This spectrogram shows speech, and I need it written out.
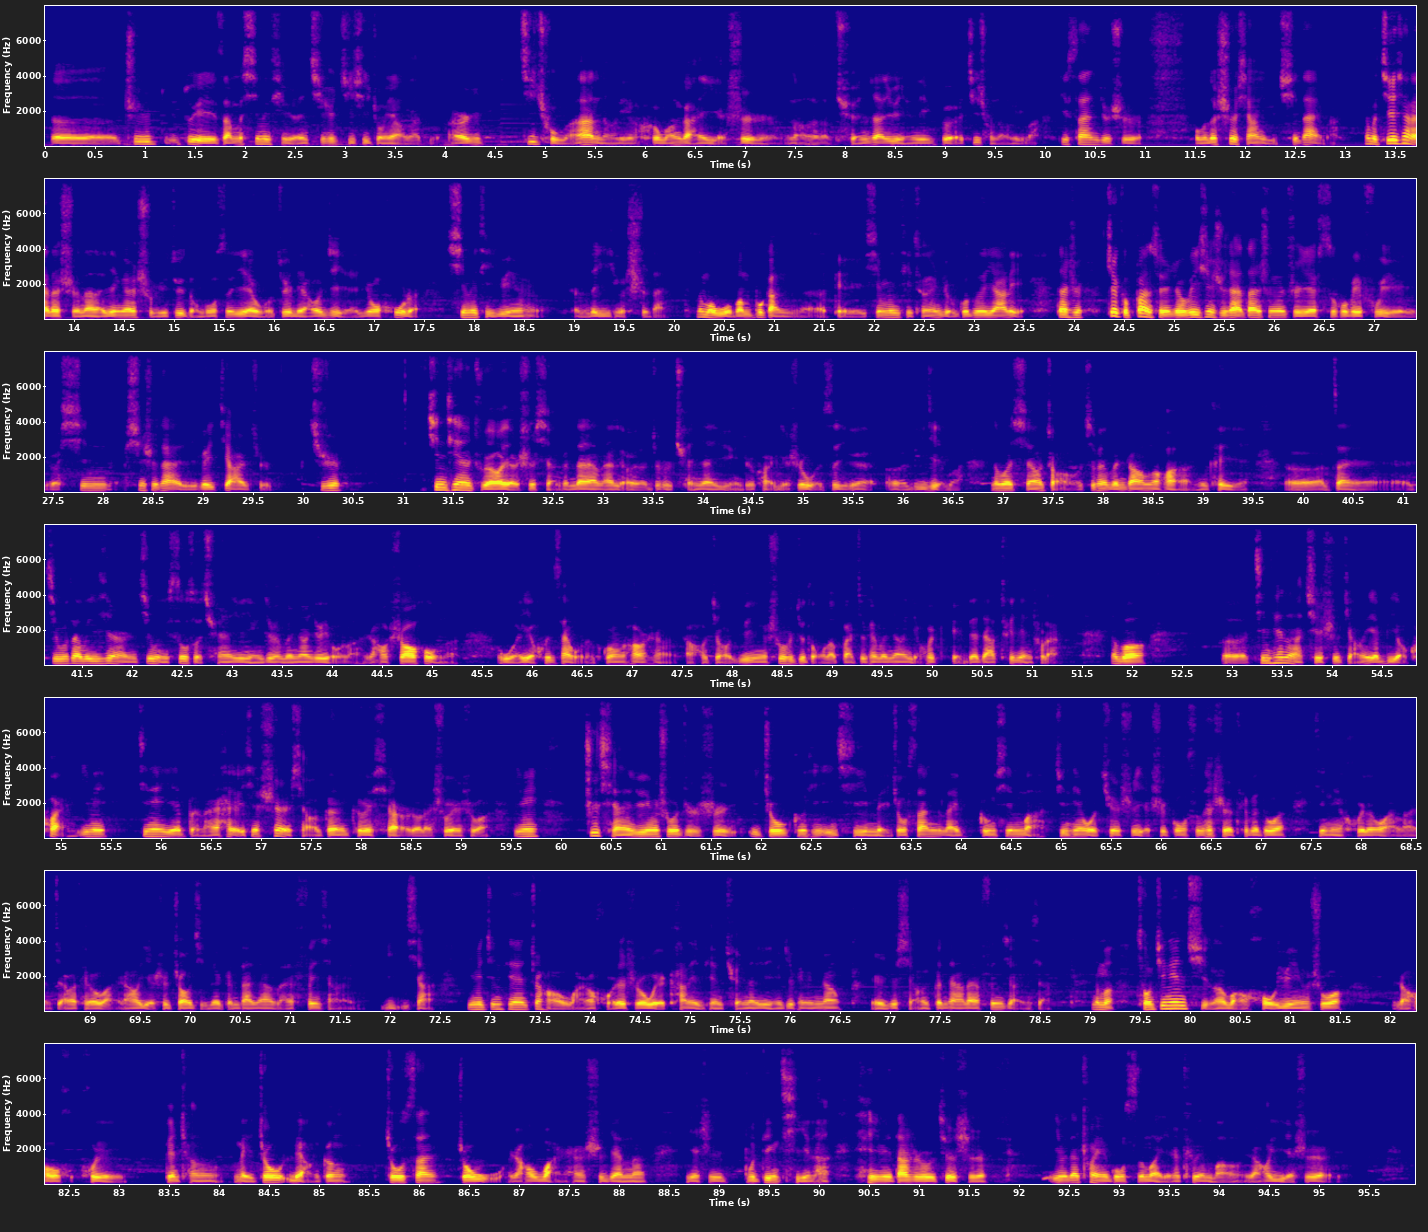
呃，至于对咱们新媒体人其实极其重要的，而。基础文案能力和网感也是呃全站运营的一个基础能力吧。第三就是我们的设想与期待吧。那么接下来的时代呢，应该属于最懂公司业务、最了解用户的新媒体运营人的一个时代。那么我们不敢给新媒体从业者过多的压力，但是这个伴随着微信时代诞生的职业，似乎被赋予一个新新时代的一个价值。其实。今天主要也是想跟大家来聊聊，就是全站运营这块，也是我自己的呃理解吧。那么想要找这篇文章的话，你可以呃在几乎在微信上，几乎你搜索“全站运营”这篇文章就有了。然后稍后呢，我也会在我的公众号上，然后叫“运营说说就懂了”，把这篇文章也会给大家推荐出来。那么呃今天呢，其实讲的也比较快，因为今天也本来还有一些事儿想要跟各位小耳朵来说一说，因为。之前运营说只是一周更新一期，每周三来更新嘛。今天我确实也是公司的事特别多，今天回来晚了，加班特别晚，然后也是着急的跟大家来分享一一下。因为今天正好晚上回来的时候，我也看了一篇全站运营这篇文章，也就想跟大家来分享一下。那么从今天起呢，往后运营说，然后会变成每周两更，周三、周五，然后晚上时间呢。也是不定期的，因为到时候确实，因为在创业公司嘛，也是特别忙，然后也是，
